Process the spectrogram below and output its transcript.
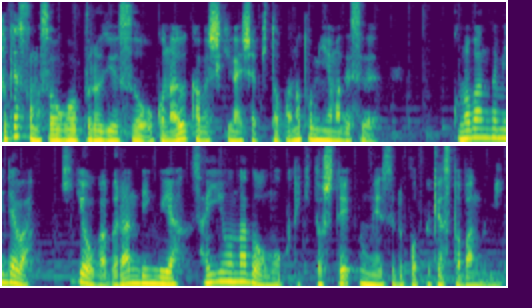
ドキャストの総合プロデュースを行う株式会社ピトパの富山です。この番組では、企業がブランディングや採用などを目的として運営するポッドキャスト番組、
